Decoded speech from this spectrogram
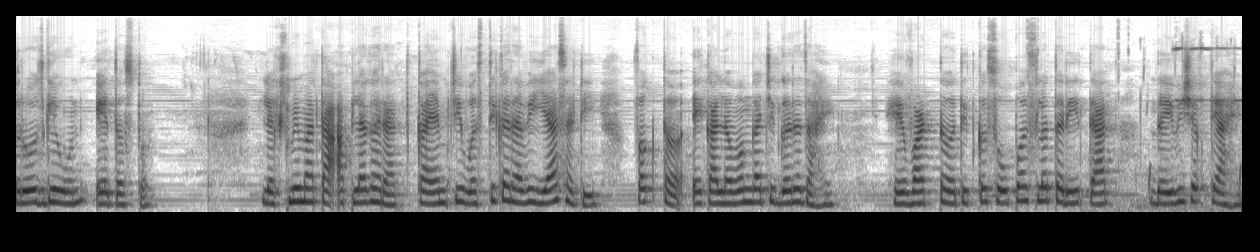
रोज घेऊन येत असतो. लक्ष्मी माता आपल्या घरात कायमची वस्ती करावी यासाठी फक्त एका लवंगाची गरज आहे. हे वाटतं तितकं सोपं असलं तरी त्यात दैवी शक्ती आहे.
